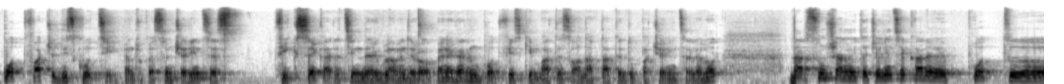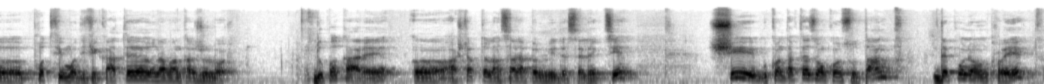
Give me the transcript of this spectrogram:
pot face discuții, pentru că sunt cerințe fixe care țin de regulamentele europene, care nu pot fi schimbate sau adaptate după cerințele lor. Dar sunt și anumite cerințe care pot, uh, pot fi modificate în avantajul lor. După care uh, așteaptă lansarea apelului de selecție și contactează un consultant, depune un proiect,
